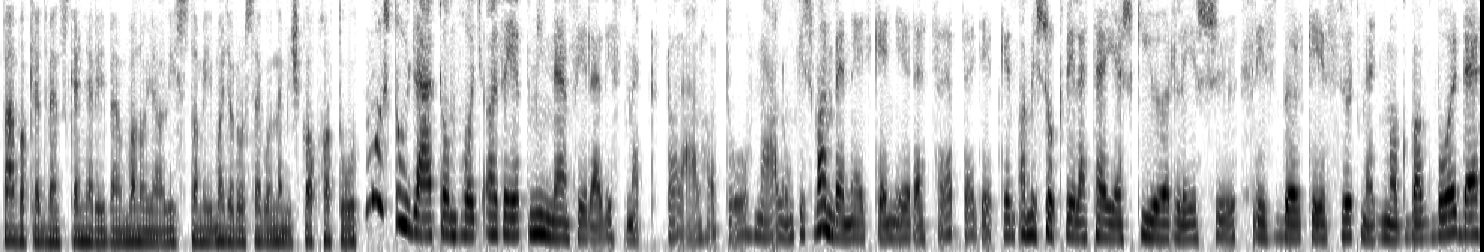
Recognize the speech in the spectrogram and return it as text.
bába kedvenc kenyerében van olyan liszt, ami Magyarországon nem is kapható. Most úgy látom, hogy azért mindenféle liszt megtalálható nálunk, és van benne egy kenyérrecept egyébként, ami sokféle teljes kiörlésű lisztből készült, meg magvakból, de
